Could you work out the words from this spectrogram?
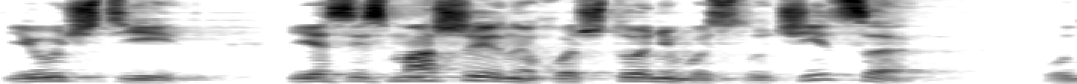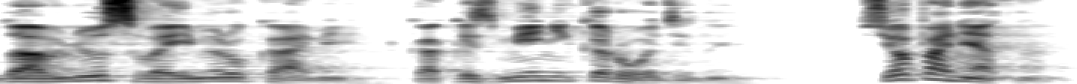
И учти, если с машиной хоть что-нибудь случится, удавлю своими руками, как изменника Родины. Все понятно?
